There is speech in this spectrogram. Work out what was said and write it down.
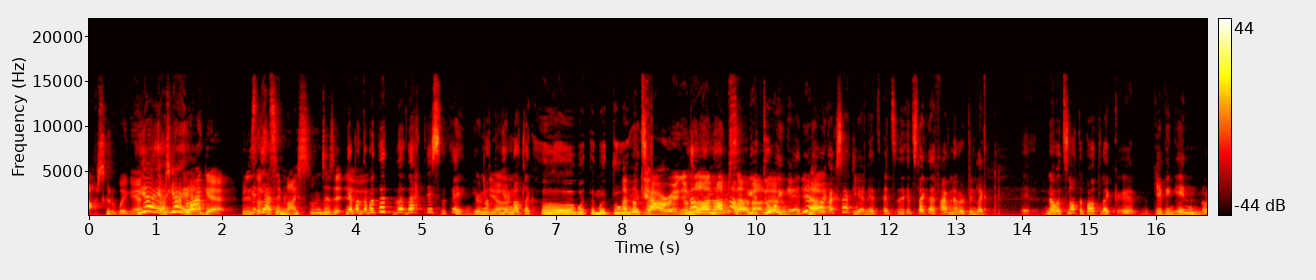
I'm just gonna wing it. Yeah, yeah, I'm just gonna yeah, yeah. flag it. But is Yeah, that yeah. the same in Iceland? Is it? Yeah, but, but that, that that is the thing. You're not Yeah. you're not like oh what am I doing? I'm not It's like- cowering. I'm no, not, I'm no, not no, upset no. You're doing it. it. Yeah. No, exactly, and it's it's it's like that. I've never been like. Uh, no, it's not about like uh, giving in or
